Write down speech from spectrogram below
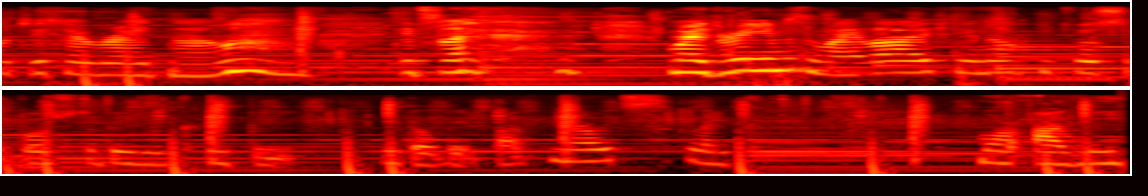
what we have right now. It's like my dreams, my life, you know. It was supposed to be creepy little bit, but now it's like more ugly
